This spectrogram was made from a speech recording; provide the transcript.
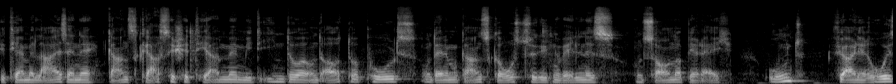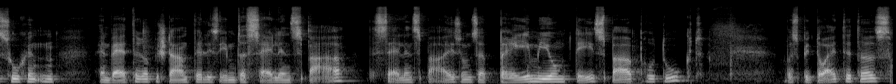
Die Therme La ist eine ganz klassische Therme mit Indoor- und Outdoor-Pools und einem ganz großzügigen Wellness- und Saunabereich. Und für alle Ruhesuchenden ein weiterer Bestandteil ist eben das Silent Spa. Das Silent Spa ist unser Premium Day-Spa-Produkt. Was bedeutet das?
